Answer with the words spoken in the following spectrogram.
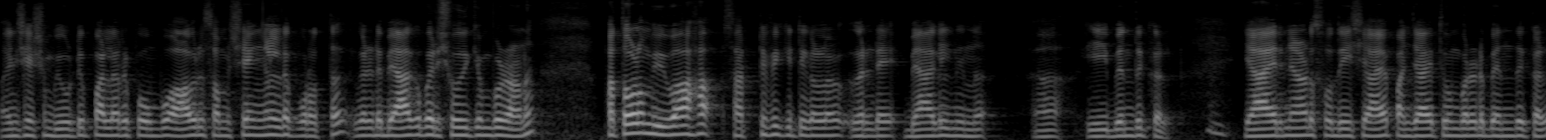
അതിനുശേഷം ബ്യൂട്ടി പാർലറിൽ പോകുമ്പോൾ ആ ഒരു സംശയങ്ങളുടെ പുറത്ത് ഇവരുടെ ബാഗ് പരിശോധിക്കുമ്പോഴാണ് പത്തോളം വിവാഹ സർട്ടിഫിക്കറ്റുകൾ ഇവരുടെ ബാഗിൽ നിന്ന് ഈ ബന്ധുക്കൾ ഈ ആര്യനാട് സ്വദേശിയായ പഞ്ചായത്ത് മെമ്പറുടെ ബന്ധുക്കൾ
